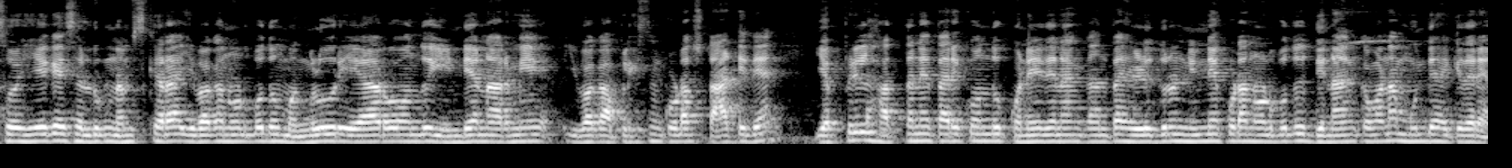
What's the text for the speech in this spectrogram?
ಸೊ ಹೇಗೆ ಎಲ್ರಿಗೂ ನಮಸ್ಕಾರ. ಇವಾಗ ನೋಡ್ಬೋದು ಮಂಗಳೂರು ಯಾರೋ ಒಂದು ಇಂಡಿಯನ್ ಆರ್ಮಿ ಇವಾಗ ಅಪ್ಲಿಕೇಶನ್ ಕೂಡ ಸ್ಟಾರ್ಟ್ ಇದೆ. ಏಪ್ರಿಲ್ ಹತ್ತನೇ ತಾರೀಕು ಒಂದು ಕೊನೆ ದಿನಾಂಕ ಅಂತ ಹೇಳಿದ್ರು. ನಿನ್ನೆ ಕೂಡ ನೋಡ್ಬೋದು ದಿನಾಂಕವನ್ನ ಮುಂದೆ ಹಾಕಿದ್ದಾರೆ.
